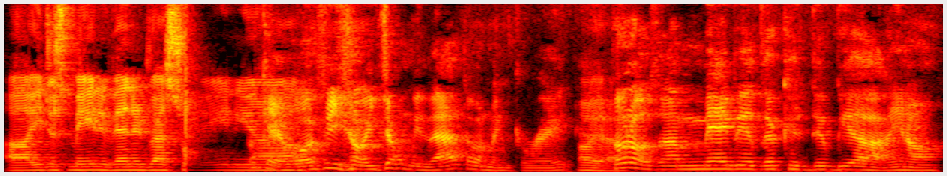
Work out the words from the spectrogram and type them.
uh, he just main evented WrestleMania. Okay, well, if you know, you told me that, that would have been great. Oh, yeah. Who knows? Um, maybe there could be a, you know,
